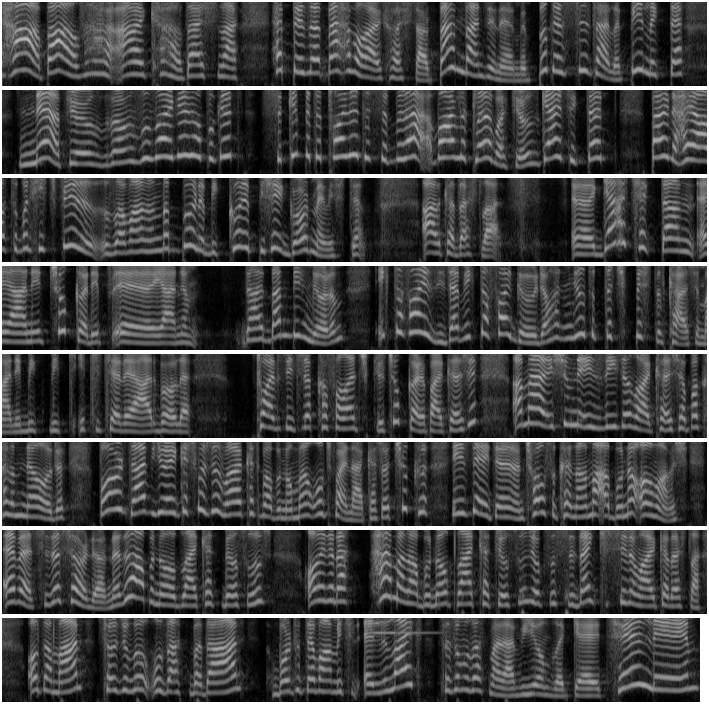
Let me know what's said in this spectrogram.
Merhabalar arkadaşlar. Hepinize merhaba arkadaşlar. Ben Dance Nermin. Bugün sizlerle birlikte ne yapıyoruz biliyor musunuz arkadaşlar? Bugün Skibidi Tuvalet isimli varlıklara bakıyoruz. Gerçekten ben de hayatımın hiçbir zamanında böyle bir garip bir şey görmemiştim. Arkadaşlar. Ee, gerçekten e, yani çok garip e, yani ya ben bilmiyorum. İlk defa izleyeceğim. ilk defa göreceğim. Hani YouTube'da çıkmıştır karşıma hani bir, bir iç içe yani böyle tuvalet içine kafalar çıkıyor. Çok garip arkadaşlar. Ama şimdi izleyeceğiz arkadaşlar. Bakalım ne olacak. Bu arada videoya geçmeden like atıp abone olmayı unutmayın arkadaşlar. Çünkü izleyicilerin çoğusu kanalıma abone olmamış. Evet size söylüyorum. Neden abone olup like etmiyorsunuz? Ona göre hemen abone olup like atıyorsunuz. Yoksa sizden küsürüm arkadaşlar. O zaman sözümü uzatmadan bu arada devam için 50 like sözümü uzatmadan videomuza geçelim.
